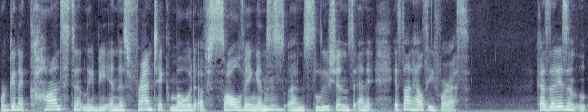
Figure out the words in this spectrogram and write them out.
we're going to constantly be in this frantic mode of solving and, hmm. and solutions, and it, it's not healthy for us because that isn't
